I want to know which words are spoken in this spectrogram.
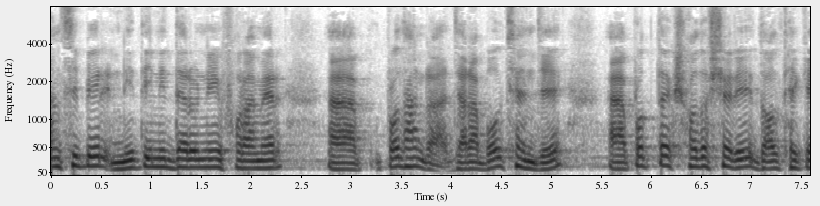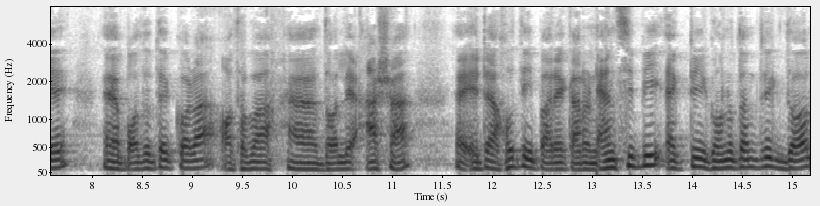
এনসিপির নীতি নির্ধারণী ফোরামের প্রধানরা যারা বলছেন যে প্রত্যেক সদস্যেরই দল থেকে পদত্যাগ করা অথবা দলে আসা এটা হতেই পারে কারণ এনসিপি একটি গণতান্ত্রিক দল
